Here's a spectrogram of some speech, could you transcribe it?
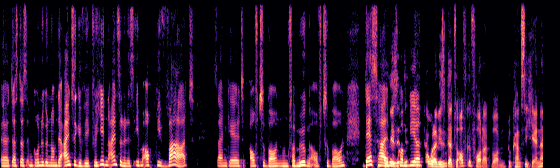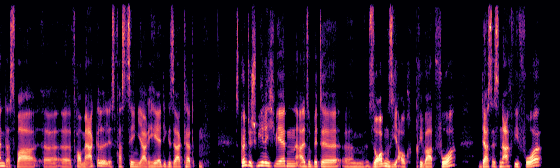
äh, dass das im Grunde genommen der einzige Weg für jeden Einzelnen ist, eben auch privat sein Geld aufzubauen und Vermögen aufzubauen. Deshalb wir sind, kommen wir. Carola, wir sind dazu aufgefordert worden. Du kannst dich erinnern, das war äh, äh, Frau Merkel, ist fast zehn Jahre her, die gesagt hat, es könnte schwierig werden, also bitte ähm, sorgen Sie auch privat vor. Das ist nach wie vor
